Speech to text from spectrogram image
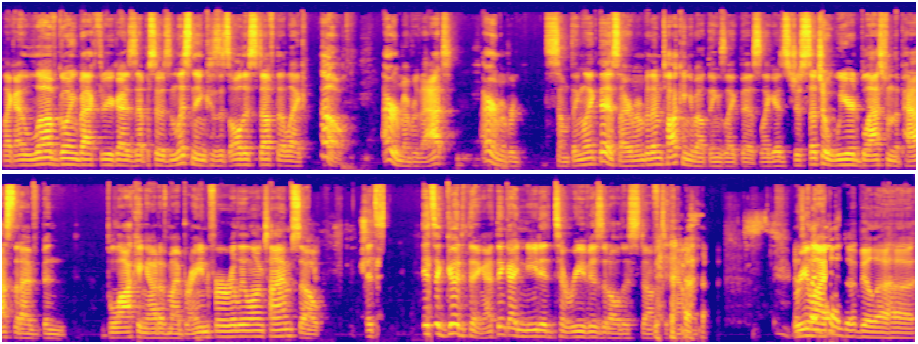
Like I love going back through your guys' episodes and listening because it's all this stuff that like, oh, I remember that. I remember something like this. I remember them talking about things like this. Like it's just such a weird blast from the past that I've been blocking out of my brain for a really long time. So it's it's a good thing. I think I needed to revisit all this stuff to kind of It's realize been fun to be able to, uh,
